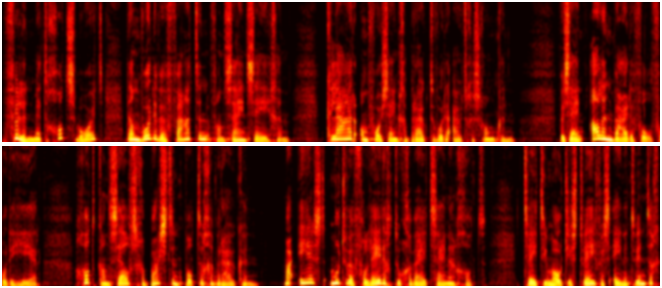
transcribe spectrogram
vullen met Gods woord, dan worden we vaten van Zijn zegen, klaar om voor Zijn gebruik te worden uitgeschonken. We zijn allen waardevol voor de Heer. God kan zelfs gebarsten potten gebruiken. Maar eerst moeten we volledig toegewijd zijn aan God. 2 Timotheus 2 vers 21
